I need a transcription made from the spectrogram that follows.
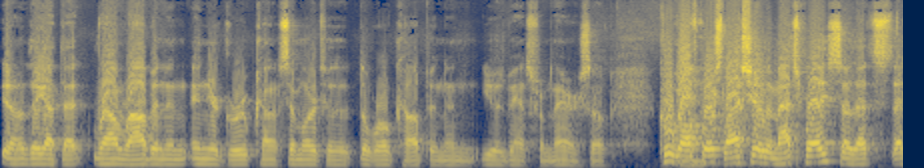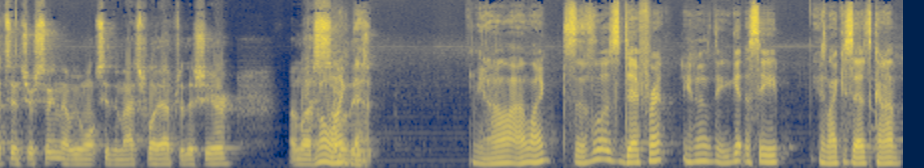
you know, they got that round robin in, in your group, kind of similar to the World Cup, and then you advance from there. So, cool golf course. Last year, the match play. So that's that's interesting that we won't see the match play after this year, unless I don't some like of these. that. You know, I like it's, it's different. You know, you get to see, you know, like you said, it's kind of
